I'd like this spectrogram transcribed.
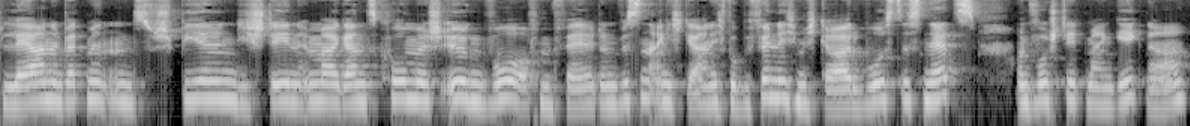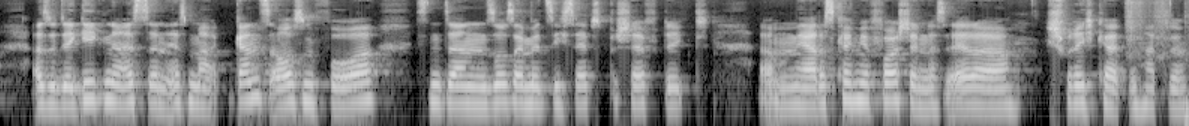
lernen, Badminton zu spielen, die stehen immer ganz komisch irgendwo auf dem Feld und wissen eigentlich gar nicht, wo befinde ich mich gerade, wo ist das Netz und wo steht mein Gegner. Also der Gegner ist dann erstmal ganz außen vor, sind dann so sehr mit sich selbst beschäftigt. Ähm, ja, das kann ich mir vorstellen, dass er da Schwierigkeiten hatte.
